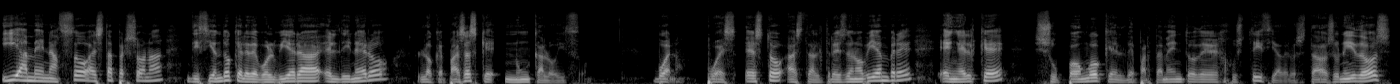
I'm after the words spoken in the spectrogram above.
y amenazó a esta persona diciendo que le devolviera el dinero lo que pasa es que nunca lo hizo. Bueno, pues esto hasta el 3 de noviembre, en el que supongo que el Departamento de Justicia de los Estados Unidos,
